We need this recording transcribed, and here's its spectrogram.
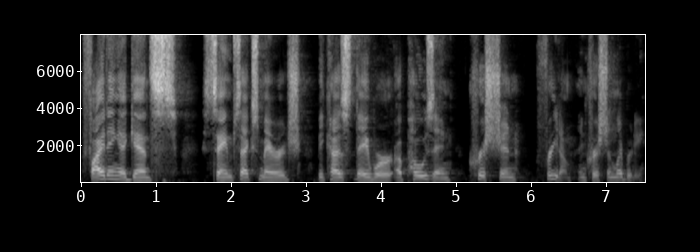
fighting against same-sex marriage because they were opposing Christian freedom and Christian liberty.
